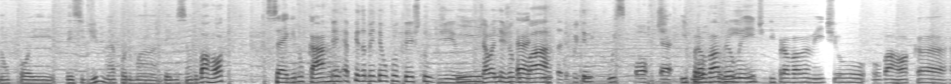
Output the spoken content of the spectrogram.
não foi decidido, né? Por uma demissão do Barroco. Segue no cargo. É, é porque também tem um contexto de. E, já vai ter jogo é, quarta, e, depois tem o esporte. É, e, provavelmente, e provavelmente o, o Barroca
